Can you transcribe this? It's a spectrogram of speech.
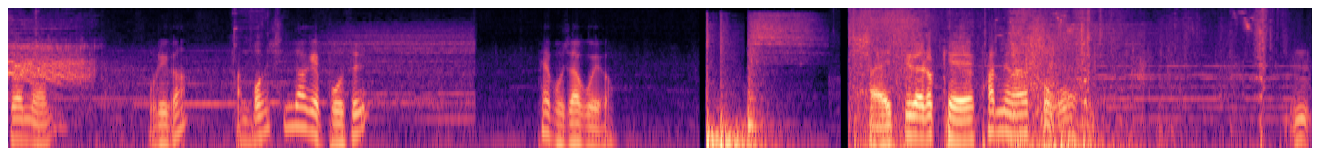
그러면 우리가 한번 신나게 봇을 해보자고요. 자, 엣지가 이렇게 파밍을 할 거고 음.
